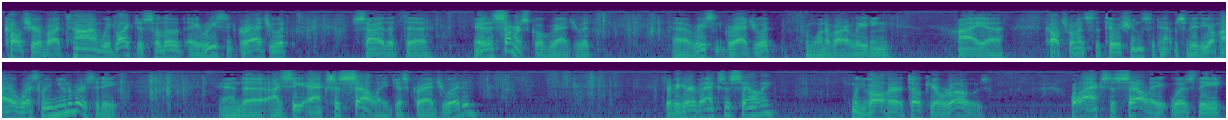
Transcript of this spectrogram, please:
culture of our time, we'd like to salute a recent graduate. Sorry that, uh, a summer school graduate, a recent graduate from one of our leading high uh, cultural institutions. It happens to be the Ohio Wesleyan University. And uh, I see Axis Sally just graduated. Did you ever hear of Axis Sally? Well, you've all heard of Tokyo Rose. Well, Axis Sally was the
